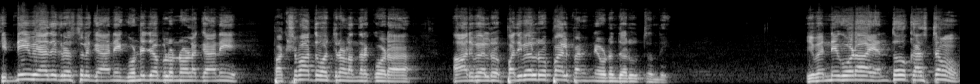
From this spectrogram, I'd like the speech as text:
కిడ్నీ వ్యాధిగ్రస్తులు కానీ గుండె జబ్బులు ఉన్న వాళ్ళకి కానీ పక్షవాతం వచ్చిన వాళ్ళందరూ కూడా ఆరు వేల పదివేల రూపాయల పెన్షన్ ఇవ్వడం జరుగుతుంది. ఇవన్నీ కూడా ఎంతో కష్టం.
